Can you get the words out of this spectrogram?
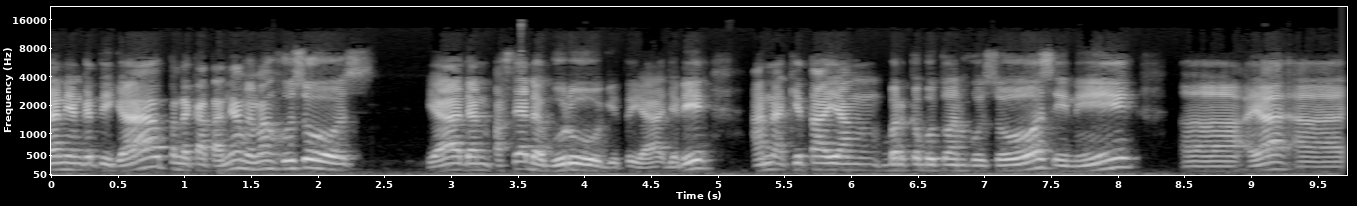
Dan yang ketiga, pendekatannya memang khusus ya dan pasti ada guru gitu ya. Jadi anak kita yang berkebutuhan khusus ini uh, ya uh,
